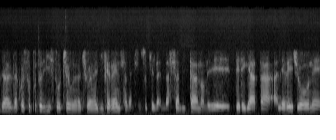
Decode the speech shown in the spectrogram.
da, da, questo punto di vista c'è una, c'è una, differenza, nel senso che la, la sanità non è delegata alle regioni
